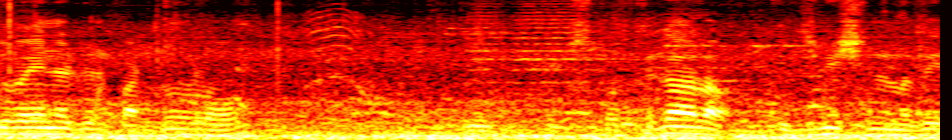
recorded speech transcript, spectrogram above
ముఖ్యమైనటువంటి పట్టణంలో ఈ పుస్తకాల ఎగ్జిబిషన్ అన్నది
